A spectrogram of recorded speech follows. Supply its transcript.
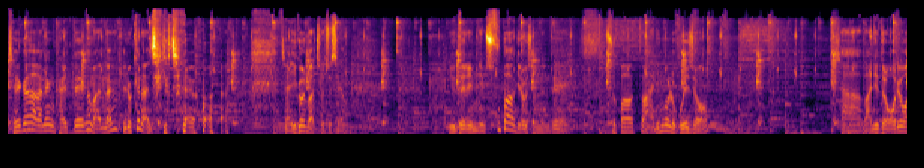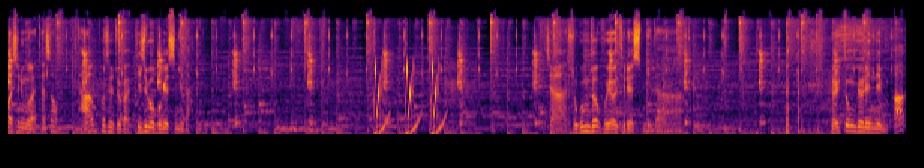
제가 아는 갈대가 맞나요? 이렇게는 안 생겼잖아요. 자, 이걸 맞춰주세요. 유대림님 수박 이러셨는데 수박도 아닌 걸로 보이죠? 자, 많이들 어려워하시는 것 같아서 다음 퍼즐 조각 뒤집어 보겠습니다. 자, 조금 더 보여드렸습니다. 별똥별이님, 아,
